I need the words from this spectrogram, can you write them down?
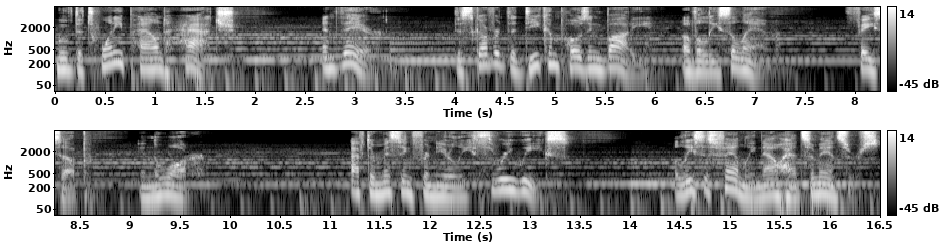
moved a 20 pound hatch, and there discovered the decomposing body of Elisa Lam, face up in the water. After missing for nearly three weeks, Elisa's family now had some answers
